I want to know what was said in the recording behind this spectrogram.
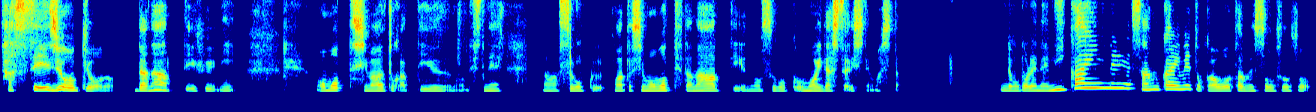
達成状況だなっていうふうに思ってしまうとかっていうのをですね、あすごく私も思ってたなっていうのをすごく思い出したりしてました。でもこれね、2回目、3回目とかを多分そうそうそ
